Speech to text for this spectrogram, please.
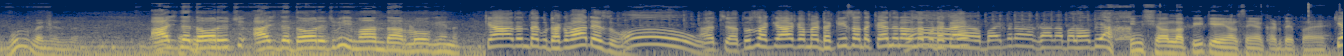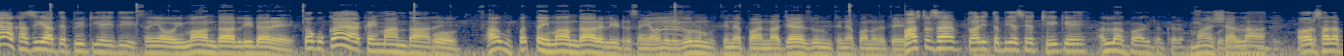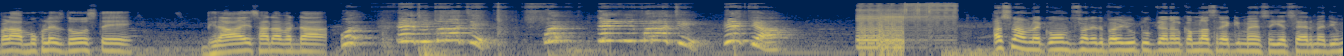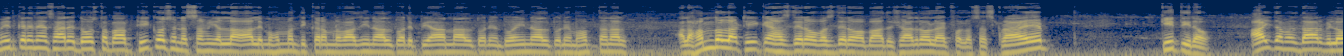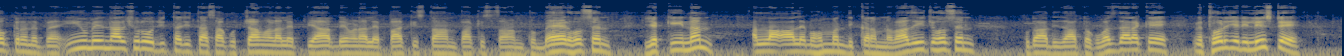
भूल बने ਅੱਜ ਦੇ ਦੌਰ ਵਿੱਚ ਅੱਜ ਦੇ ਦੌਰ ਵਿੱਚ ਵੀ ਇਮਾਨਦਾਰ ਲੋਕ ਹਨ ਕਿਆ ਦੰਦਾ ਕੋ ਢਕਵਾ ਦੇ ਸੂ ओ ਅੱਛਾ ਤੁਸੀਂ ਕਿਆ ਕਿ ਮੈਂ ਢਕੀ ਸਾਂ ਤਾਂ ਕਹਿੰਦੇ ਨਾਲ ਮੈਂ ਕੋ ਢਕਾਏ भाई मेरा खाना बना हो गया इंशाल्लाह पीटीआई नाल सैया खड़दे पाए ਕਿਆ ਖਸੀਅਤ ਹੈ ਪੀਟੀਆਈ ਦੀ सैया वो ईमानदार लीडर है ਤੋ ਕੋ ਕਾਇਆ ਆਖੇ ਇਮਾਨਦਾਰ ਹੈ वो सब पता ईमानदार है लीडर सैया उन्हें जुल्म थिने पा नाजायज जुल्म थिने पा उन्हें ते। मास्टर साहब तुम्हारी तबीयत से ठीक है? अल्लाह पाक दा करम। माशाल्लाह। और सारा बड़ा मुखलिस दोस्त है। भिरा है सारा वड्डा। ओए ए भी मराचे ओए तेरी मराचे ये क्या? अस्सलाम वालेकुम तुसाने तो YouTube चैनल कमला सर की मैं सैयद सैर में दी उम्मीद करें सारे दोस्त अब आप ठीक हो सन असमी अल्लाह आले मोहम्मद दी करम नवाजी नाल तोड़े प्यार नाल तोड़े दुआई नाल तोड़े मोहब्बत नाल। अलहमदुल्ला ठीक है, हँसते रहो वसते रहो, आबाद, उशाद रहो लाइक फॉलो सब्सक्राइब की रहो। आज का मज़ेदार विलोग कर पे इन उम्मीद नाल शुरू हो जिथा जिथा सा कुछ चावण वाले प्यार देने वाले पाकिस्तान पाकिस्तान तो बहर होसन यकीन अल्लाह आल मोहम्मद की करम नवाजी च होसन। खुदा की जात तक वसदा रखे। थोड़ी जी लिस्ट है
